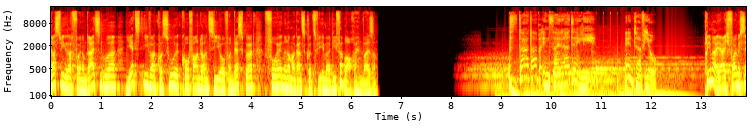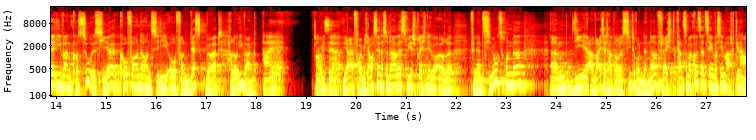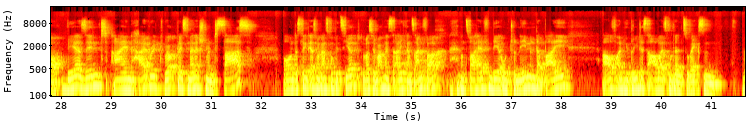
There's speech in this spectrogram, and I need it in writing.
das, wie gesagt, vorhin um 13 Uhr. Jetzt Ivan Kosul, Co-Founder und CEO von Deskbird. Vorher nur noch mal ganz kurz wie immer die Verbraucherhinweise. Startup Insider Daily. Interview. Prima, ja, ich freue mich sehr. Ivan Kosu ist hier, Co-Founder und CEO von Deskbird. Hallo Ivan. Hi, freue mich sehr. Ja, freue mich auch sehr, dass du da bist. Wir sprechen über eure Finanzierungsrunde die ihr erweitert habt, eure Seed-Runde. Ne? Vielleicht kannst du mal kurz erzählen, was ihr macht. Genau, wir sind ein Hybrid Workplace Management SaaS. Und das klingt erstmal ganz kompliziert. Was wir machen, ist eigentlich ganz einfach. Und zwar helfen wir Unternehmen dabei, auf ein hybrides Arbeitsmodell zu wechseln.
